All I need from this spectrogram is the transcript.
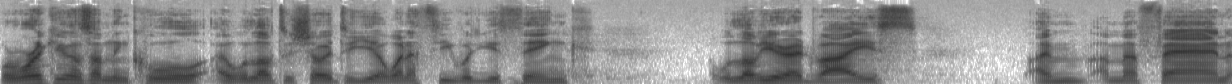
we're working on something cool. I would love to show it to you. I want to see what you think. I would love your advice. I'm, I'm a fan.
